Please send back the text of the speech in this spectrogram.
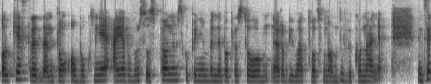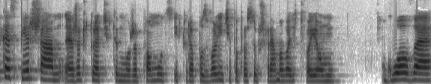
orkiestrę dentą obok mnie, a ja po prostu z pełnym skupieniem będę po prostu robiła to, co mam do wykonania. Więc jaka jest pierwsza rzecz, która Ci w tym może pomóc i która pozwoli Ci po prostu przeramować Twoją głowę,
